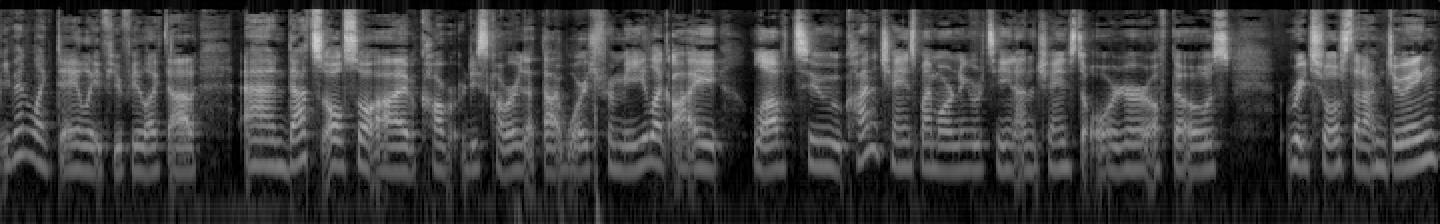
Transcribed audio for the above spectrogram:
even like daily if you feel like that. And that's also i've covered discovered that that works for me. Like i love to kind of change my morning routine and change the order of those rituals that i'm doing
